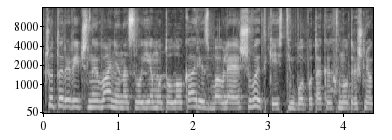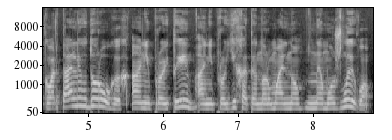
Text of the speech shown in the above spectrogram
Чотирирічний Ваня на своєму толокарі збавляє швидкість, бо по таких внутрішньоквартальних дорогах ані пройти, ані проїхати нормально неможливо.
